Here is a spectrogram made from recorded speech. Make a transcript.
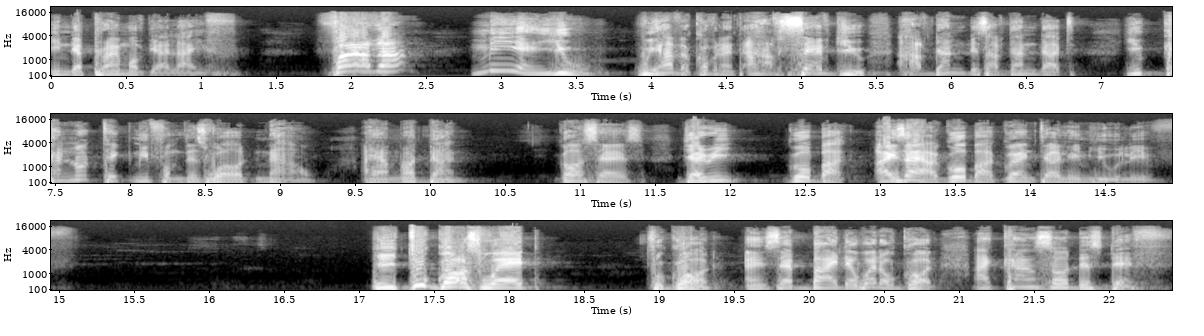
in the prime of their life. Father, me and you, we have a covenant. I have served you. I have done this, I've done that. You cannot take me from this world now. I am not done. God says, Jerry, go back. Isaiah, go back. Go and tell him he will live. He took God's word to God and said, By the word of God, I cancel this death.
